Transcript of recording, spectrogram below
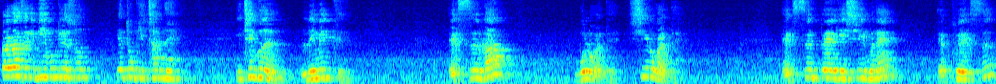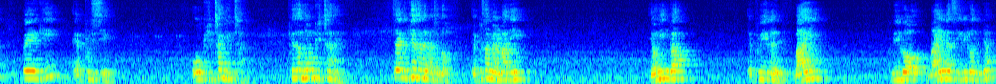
빨간색이 미분계수. 얘 좀 귀찮네. 이 친구는 리미트. X가 뭘로 갈 때? c로 갈 때. x 빼기 c분의 fx 빼기 fc. 오 귀찮 귀찮. 계산 너무 귀찮아. 자 이거 계산해봐 저거. f3이 얼마니? 0인가? f1은 마이? 그럼 이거 마이너스 1이거든요?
